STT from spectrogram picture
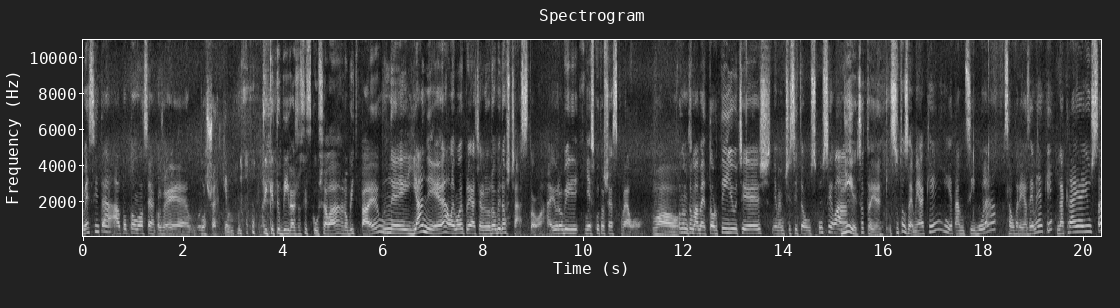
mesitá a potom vlastne akože je so všetkým. Ty keď tu bývaš, už si skúšala robiť paev? Ne, ja nie, ale môj priateľ robí dosť často a ju robí neskutočne skvelo. Wow. Potom tu máme tortillu tiež, neviem, či si to skúsila. Nie, čo to je? Sú to zemiaky, je tam cibula, sa uvaria zemiaky, nakrájajú sa,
